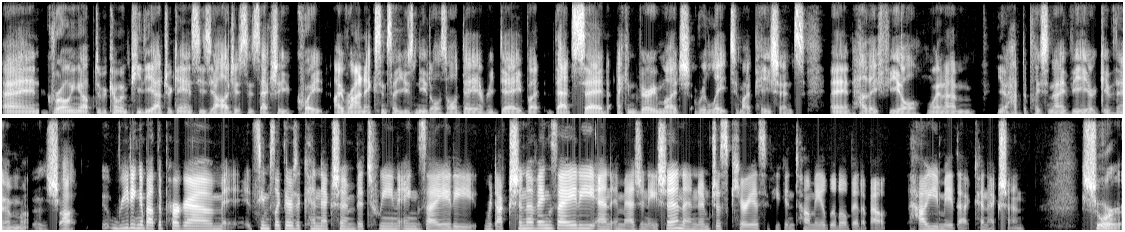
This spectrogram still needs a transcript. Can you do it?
And growing up to become a pediatric anesthesiologist is actually quite ironic since I use needles all day, every day. But that said, I can very much relate to my patients and how they feel when I'm, you know, have to place an IV or give them a shot reading about the program, it seems like there's a connection between anxiety, reduction of anxiety, and imagination. And I'm just curious if you can tell me a little bit about how you made that connection. Sure.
